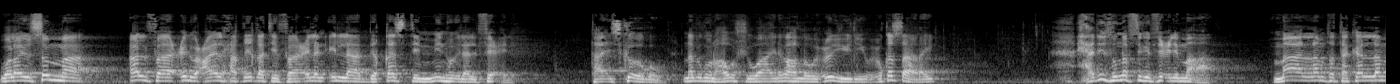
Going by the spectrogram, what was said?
walaa yusama alfaacilu cala alxaqiiqati faacila ila biqastin minhu ila alficli. Taa iska ogow nabiguna hawshii waa inaga hadlo wuxuu yidhi wuxuu ka saaray xadiiu nafsigii ficli ma aha maa lam tatakalam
